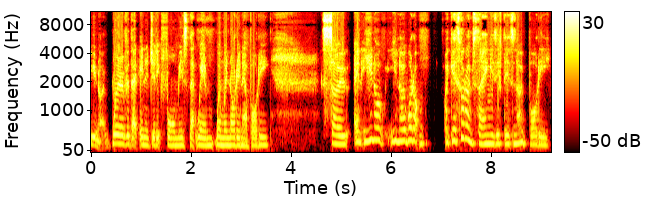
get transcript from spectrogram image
you know, wherever that energetic form is that when when we're not in our body. So, and you know, you know what I, I guess what I'm saying is, if there's no body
